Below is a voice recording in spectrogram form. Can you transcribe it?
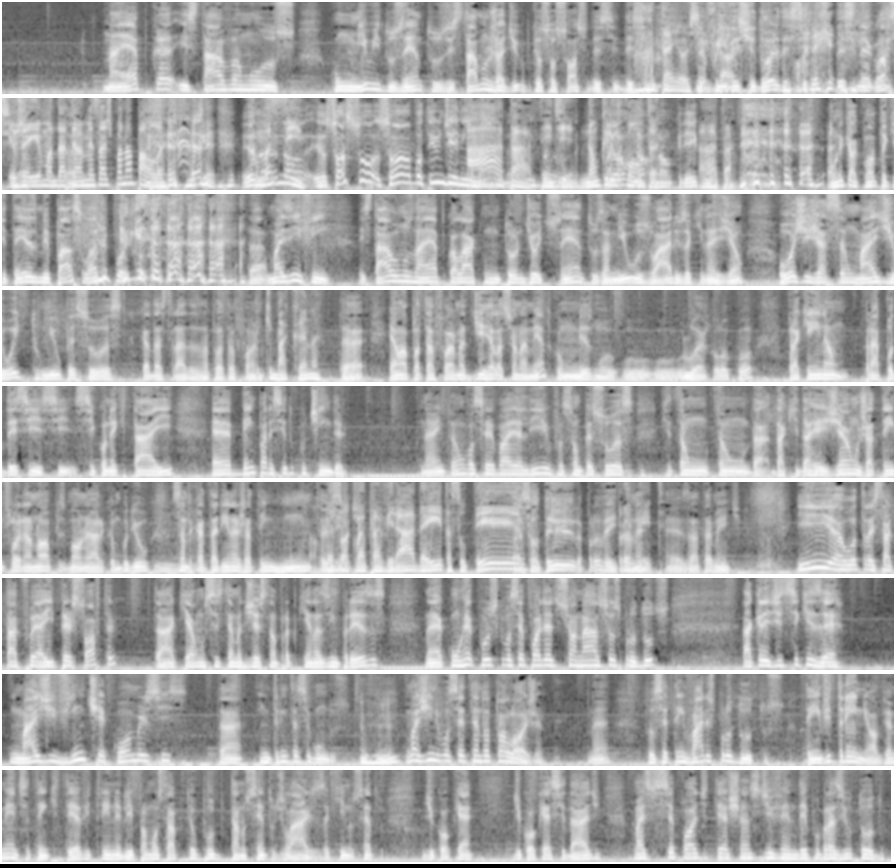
na época estávamos com 1.200, estávamos, já digo porque eu sou sócio desse, desse ah, tá, eu, achei eu fui tá... investidor desse, desse negócio. Eu já ia mandar tá. até uma mensagem para Ana Paula. eu Como não, assim? não, eu só sou, só botei um dinheirinho. Ah, lá, tá, né? entendi. Não criou não, conta. Não, não, criei ah, conta. Tá. A única conta que tem, eles me passam lá depois. tá? Mas enfim, estávamos na época lá com em torno de 800 a mil usuários aqui na região. Hoje já são mais de 8 mil pessoas cadastradas na plataforma. Que bacana. Tá? É uma plataforma de relacionamento, como mesmo o, o Luan colocou, para quem não, para poder se, se, se conectar aí, é bem parecido com o Tinder. Né? Então você vai ali, são pessoas que estão tão da, daqui da região, já tem Florianópolis, Balneário Camboriú, uhum. Santa Catarina já tem muita o gente. O pessoal que vai pra virada aí, tá solteiro. Tá solteiro, aproveita, aproveita. né? É, exatamente. E a outra startup foi a Hyper Software, tá? Que é um sistema de gestão para pequenas empresas, né? Com recursos que você pode adicionar aos seus produtos, acredite se quiser, em mais de 20 e-commerces, tá? Em 30 segundos. Uhum. Imagine você tendo a tua loja, né? Você tem vários produtos, tem vitrine, obviamente, você tem que ter a vitrine ali para mostrar para o teu público, tá no centro de Lages aqui, no centro de qualquer de qualquer cidade, mas você pode ter a chance de vender para o Brasil todo.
